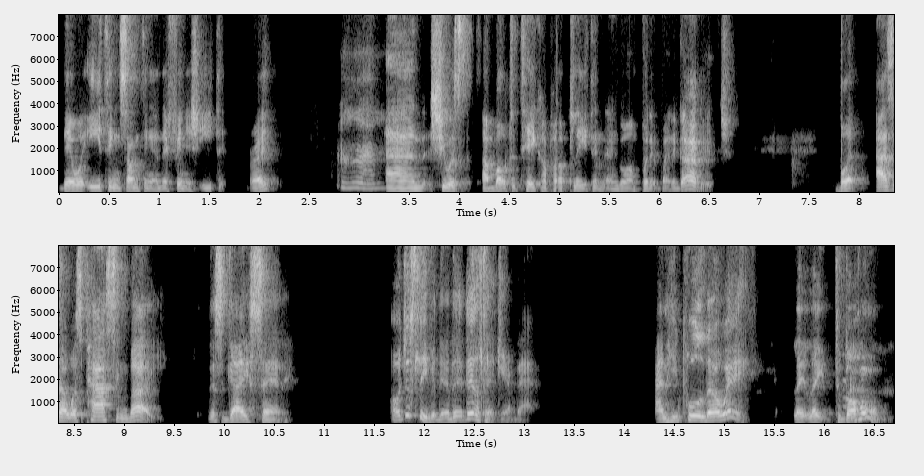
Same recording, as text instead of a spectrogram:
They were eating something and they finished eating, right? Uh-huh. And she was about to take up her plate and, and go and put it by the garbage. But as I was passing by, this guy said, Oh, just leave it there. They, will take care of that. And he pulled her away, like, like to go home.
